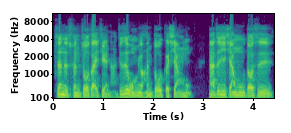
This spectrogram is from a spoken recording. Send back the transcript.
真的纯做债券啊，就是我们有很多个项目，那这些项目都是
